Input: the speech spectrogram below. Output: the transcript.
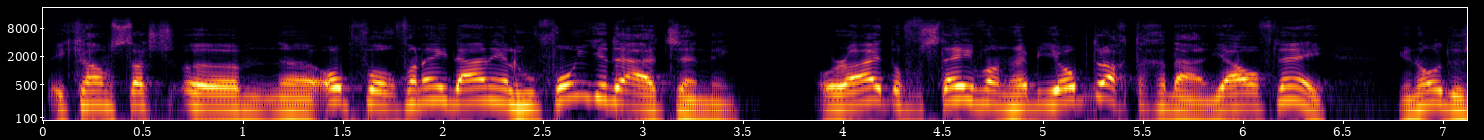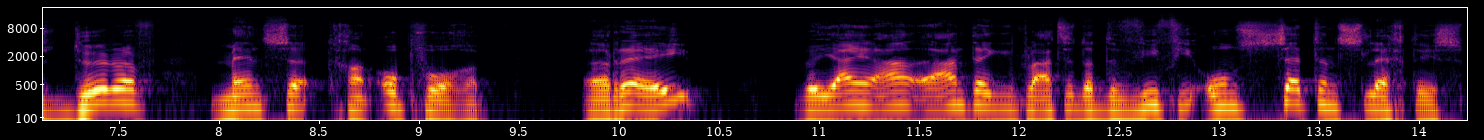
ik ga hem straks uh, opvolgen van: hey Daniel, hoe vond je de uitzending? Alright? Of Stefan, heb je je opdrachten gedaan? Ja of nee? You know, dus durf mensen te gaan opvolgen. Uh, Ray, wil jij een aantekening plaatsen dat de wifi ontzettend slecht is?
